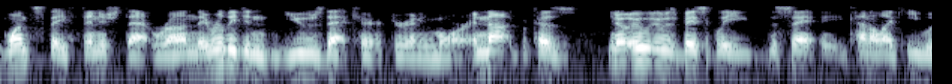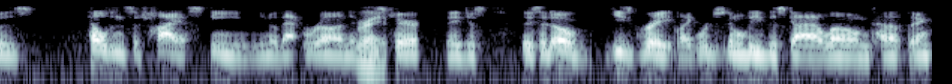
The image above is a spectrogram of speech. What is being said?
once they finished that run, they really didn't use that character anymore, and not because you know it, it was basically the same, kind of like he was held in such high esteem. You know that run and Right. his character, they just they said, oh, he's great. Like we're just going to leave this guy alone, kind of thing.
